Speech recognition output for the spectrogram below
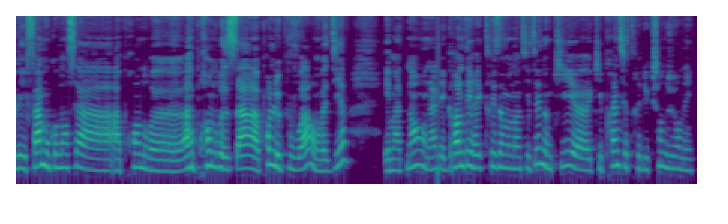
les, femmes ont commencé à, prendre, euh, à prendre ça, à prendre le pouvoir, on va dire. Et maintenant, on a les grandes directrices de mon entité donc, qui, qui prennent cette réduction de journée.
